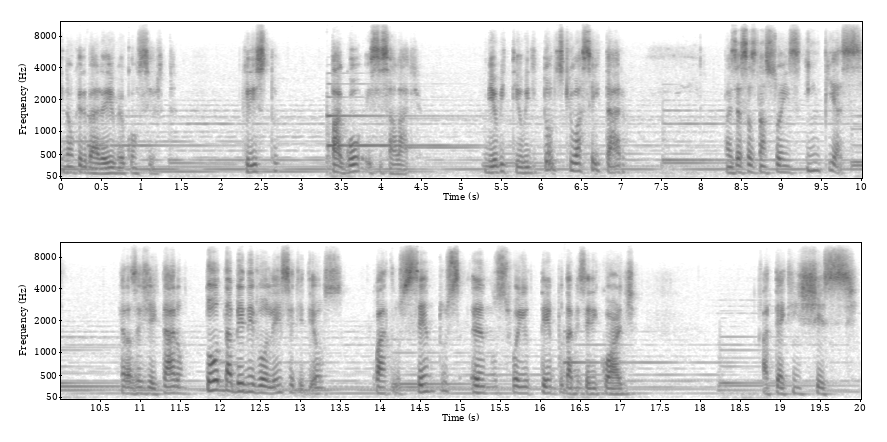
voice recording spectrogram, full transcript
e não quebrarei o meu conserto. Cristo pagou esse salário, meu e teu, e de todos que o aceitaram. Mas essas nações ímpias elas rejeitaram toda a benevolência de Deus. 400 anos foi o tempo da misericórdia, até que enchesse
